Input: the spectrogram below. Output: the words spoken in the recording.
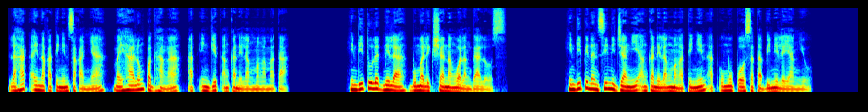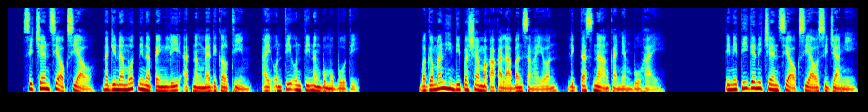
lahat ay nakatingin sa kanya, may halong paghanga at inggit ang kanilang mga mata. Hindi tulad nila, bumalik siya ng walang dalos. Hindi pinansin ni Jiang Yi ang kanilang mga tingin at umupo sa tabi ni Liang Yu. Si Chen Xiaoxiao, na ginamot ni na Peng Li at ng medical team, ay unti-unti nang bumubuti. Bagaman hindi pa siya makakalaban sa ngayon, ligtas na ang kanyang buhay. Tinitigan ni Chen Xiaoxiao si Jiang Yi,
